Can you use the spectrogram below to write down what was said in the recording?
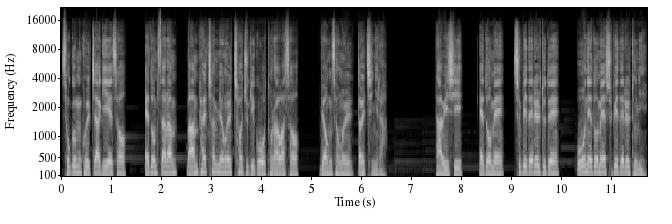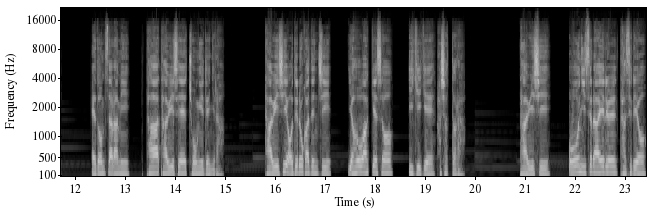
소금 골짜기에서 에돔 사람 만 팔천 명을 쳐 죽이고 돌아와서 명성을 떨치니라. 다윗이 에돔에 수비대를 두되 온 에돔에 수비대를 두니 에돔 사람이 다 다윗의 종이 되니라. 다윗이 어디로 가든지 여호와께서 이기게 하셨더라. 다윗이 온 이스라엘을 다스려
